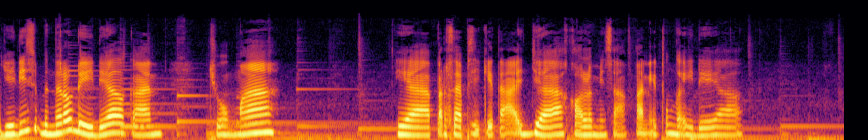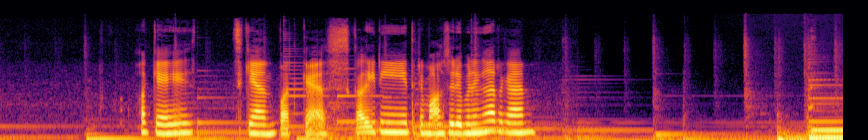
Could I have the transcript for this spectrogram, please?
Jadi sebenarnya udah ideal kan? Cuma ya persepsi kita aja kalau misalkan itu nggak ideal. Oke okay, sekian podcast kali ini. Terima kasih sudah mendengarkan. thank you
